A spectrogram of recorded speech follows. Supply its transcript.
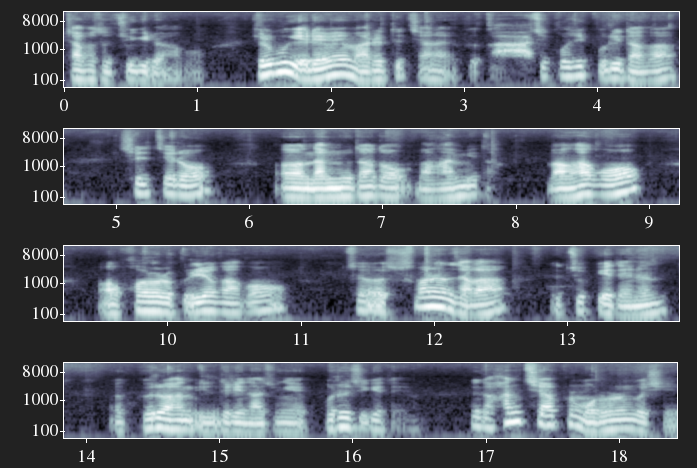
잡아서 죽이려 하고 결국 예레미야 말을 듣지 않아요. 끝까지 고집 부리다가 실제로 어, 남유다도 망합니다. 망하고 어, 포로로 끌려가고 저 수많은 자가 죽게 되는 어, 그러한 일들이 나중에 벌어지게 돼요. 그러니까 한 치 앞을 모르는 것이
